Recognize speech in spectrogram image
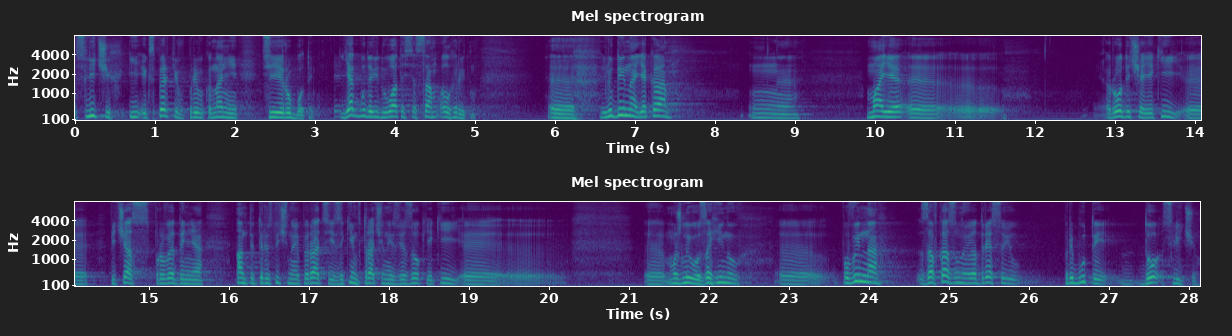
слідчих і експертів при виконанні цієї роботи. Як буде відбуватися сам алгоритм? Людина, яка має родича, який е, під час проведення антитерористичної операції, з яким втрачений зв'язок, який, е, е, можливо, загинув, повинна за вказаною адресою прибути до слідчого.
